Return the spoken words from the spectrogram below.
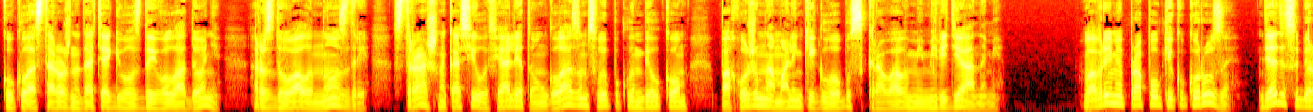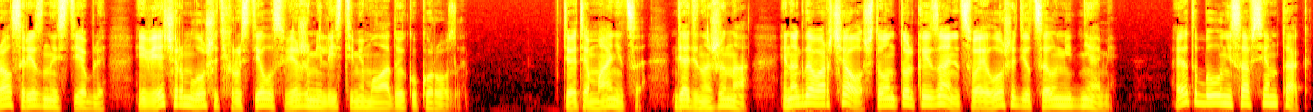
Кукла осторожно дотягивалась до его ладони, раздувала ноздри, страшно косила фиолетовым глазом с выпуклым белком, похожим на маленький глобус с кровавыми меридианами. Во время прополки кукурузы дядя собирал срезанные стебли, и вечером лошадь хрустела свежими листьями молодой кукурузы. Тетя Маница, дядина жена, иногда ворчала, что он только и занят своей лошадью целыми днями. Это было не совсем так.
